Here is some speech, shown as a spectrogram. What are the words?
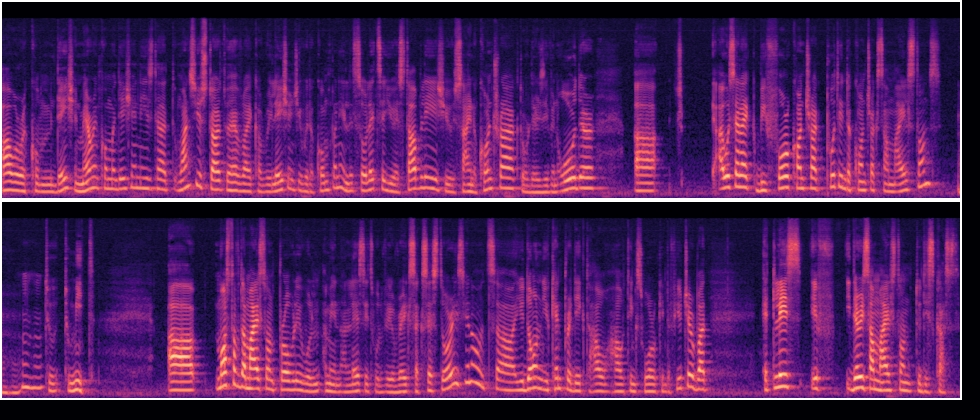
our recommendation, main recommendation, is that once you start to have like a relationship with a company, so let's say you establish, you sign a contract, or there's even order. Uh, tr- I would say like before contract, put in the contract some milestones to to meet. Uh, most of the milestone probably will. I mean, unless it will be very success stories, you know, it's uh, you don't you can't predict how how things work in the future, but at least if there is some milestone to discuss,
